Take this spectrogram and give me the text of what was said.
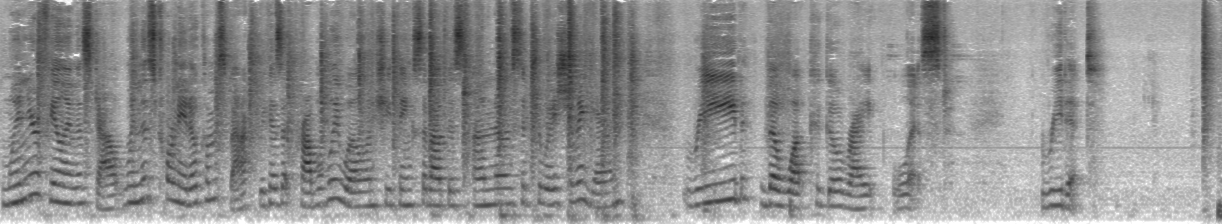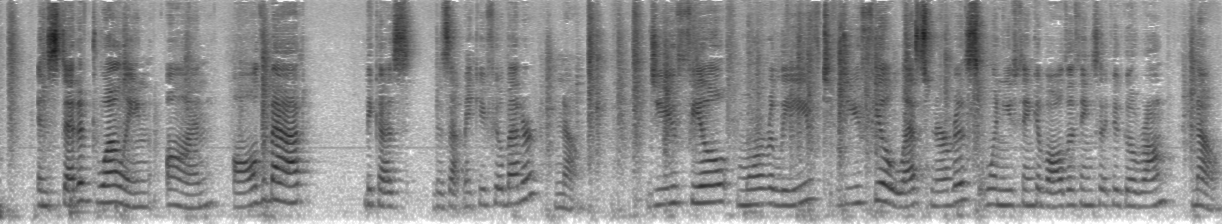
when you're feeling this doubt, when this tornado comes back, because it probably will, when she thinks about this unknown situation again, read the what could go right list read it. Instead of dwelling on all the bad, because does that make you feel better? No. Do you feel more relieved? Do you feel less nervous when you think of all the things that could go wrong? No.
